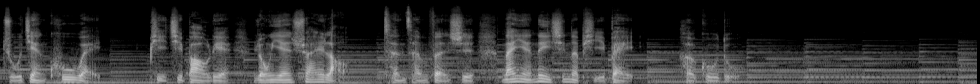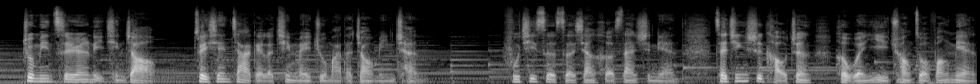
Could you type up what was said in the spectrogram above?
逐渐枯萎，脾气暴烈，容颜衰老。层层粉饰，难掩内心的疲惫和孤独。著名词人李清照最先嫁给了青梅竹马的赵明诚，夫妻瑟瑟相和三十年，在经世考证和文艺创作方面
